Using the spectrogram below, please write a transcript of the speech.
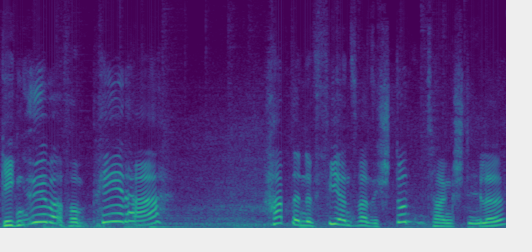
Gegenüber vom Peter habt ihr eine 24-Stunden-Tankstelle,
